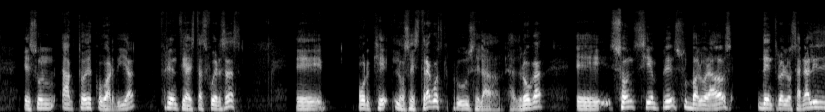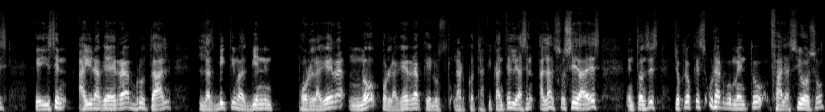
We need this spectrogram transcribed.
es un acto de cobardía frente a estas fuerzas, eh, porque los estragos que produce la, droga eh, son siempre subvalorados dentro de los análisis que dicen hay una guerra brutal, las víctimas vienen por la guerra, no por la guerra que los narcotraficantes le hacen a las sociedades. Entonces, yo creo que es un argumento falacioso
